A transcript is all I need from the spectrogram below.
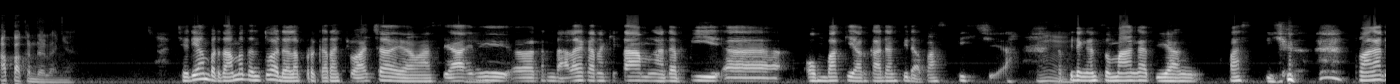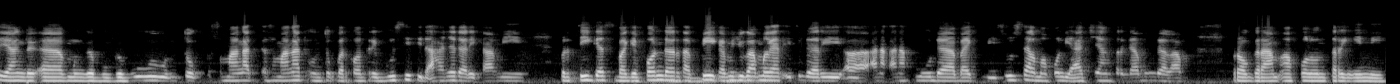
apa kendalanya? Jadi yang pertama tentu adalah perkara cuaca ya Mas ya. Hmm. Ini uh, kendala karena kita menghadapi uh, ombak yang kadang tidak pasti ya. Hmm. Tapi dengan semangat yang pasti semangat yang uh, menggebu-gebu untuk semangat semangat untuk berkontribusi tidak hanya dari kami bertiga sebagai founder tapi kami juga melihat itu dari eh, anak-anak uh, muda baik di Sulsel maupun di Aceh yang tergabung dalam program uh, volunteering ini.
